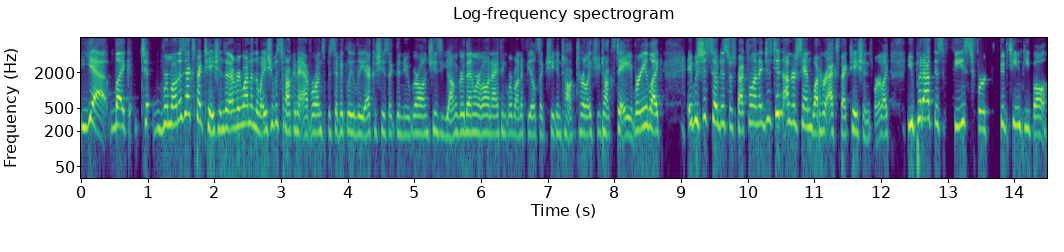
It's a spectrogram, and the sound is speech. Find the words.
Yeah, like t- Ramona's expectations of everyone and the way she was talking to everyone, specifically Leah, because she's like the new girl and she's younger than Ramona. I think Ramona feels like she can talk to her like she talks to Avery. Like it was just so disrespectful, and I just didn't understand what her expectations were. Like you put out this feast for fifteen people,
